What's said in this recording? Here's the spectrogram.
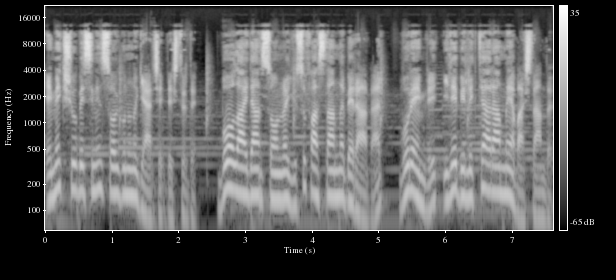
Emek Şubesi'nin soygununu gerçekleştirdi. Bu olaydan sonra Yusuf Aslan'la beraber, Vur emri ile birlikte aranmaya başlandı.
